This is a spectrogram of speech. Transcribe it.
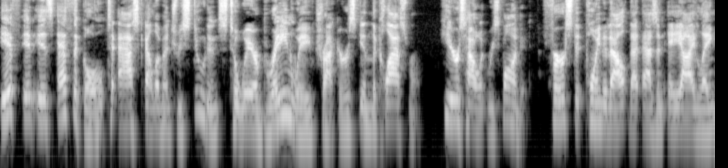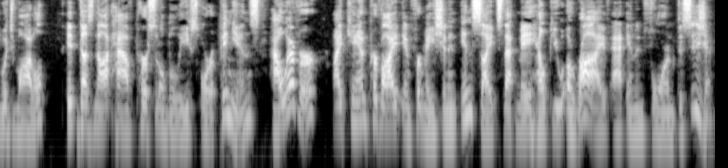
if it is ethical to ask elementary students to wear brainwave trackers in the classroom. Here's how it responded. First, it pointed out that as an AI language model, it does not have personal beliefs or opinions. However, I can provide information and insights that may help you arrive at an informed decision.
